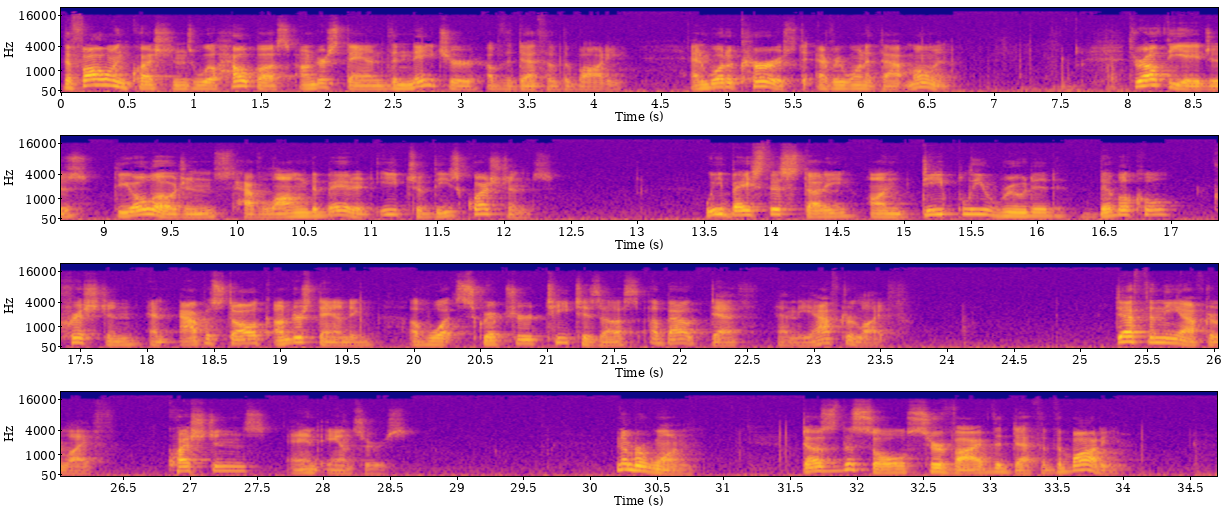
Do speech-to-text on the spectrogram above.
The following questions will help us understand the nature of the death of the body and what occurs to everyone at that moment. Throughout the ages, theologians have long debated each of these questions. We base this study on deeply rooted biblical, Christian, and apostolic understanding of what Scripture teaches us about death and the afterlife. Death and the Afterlife Questions and Answers. Number 1. Does the soul survive the death of the body?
